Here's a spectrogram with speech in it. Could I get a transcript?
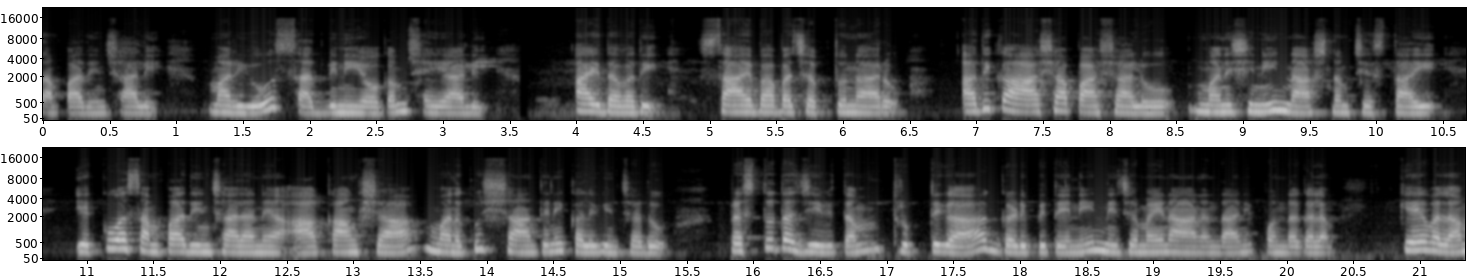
సంపాదించాలి మరియు సద్వినియోగం చేయాలి. ఐదవది సాయిబాబా చెప్తున్నారు అధిక ఆశాపాశాలు మనిషిని నాశనం చేస్తాయి. ఎక్కువ సంపాదించాలనే ఆకాంక్ష మనకు శాంతిని కలిగించదు. ప్రస్తుత జీవితం తృప్తిగా గడిపితేనే నిజమైన ఆనందాన్ని పొందగలం. కేవలం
